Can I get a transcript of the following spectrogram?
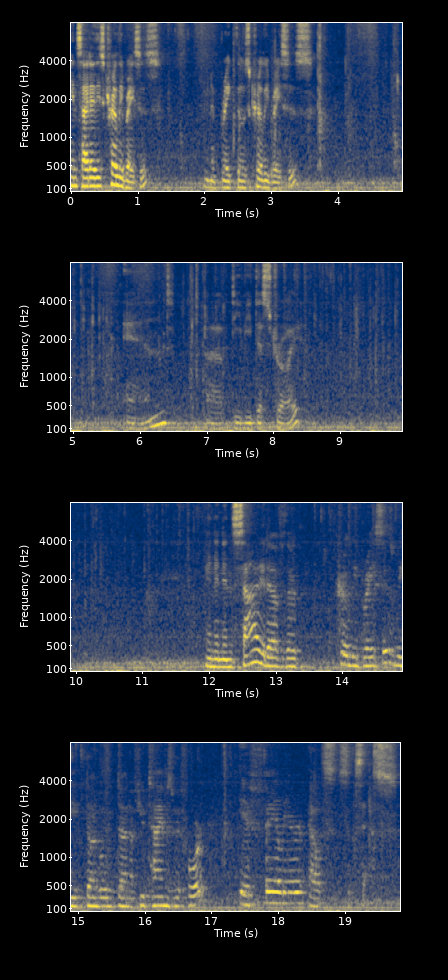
Inside of these curly braces, I'm going to break those curly braces and uh, db destroy And then inside of the curly braces, we've done what we've done a few times before. If failure, else success.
